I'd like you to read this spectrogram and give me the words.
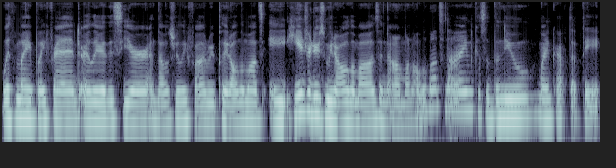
with my boyfriend earlier this year, and that was really fun. We played all the mods 8. He introduced me to all the mods, and now I'm on all the mods 9 because of the new Minecraft update.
